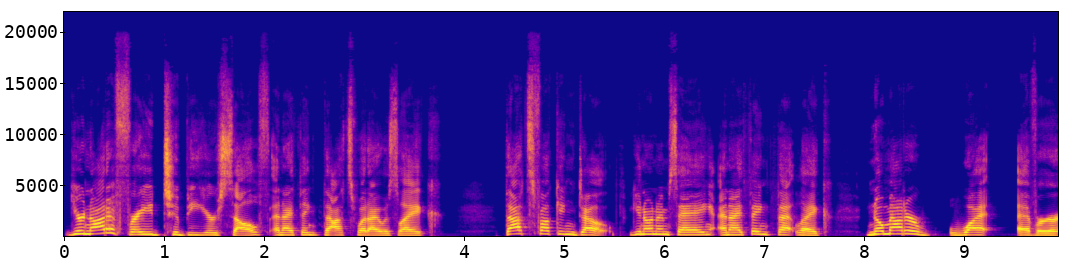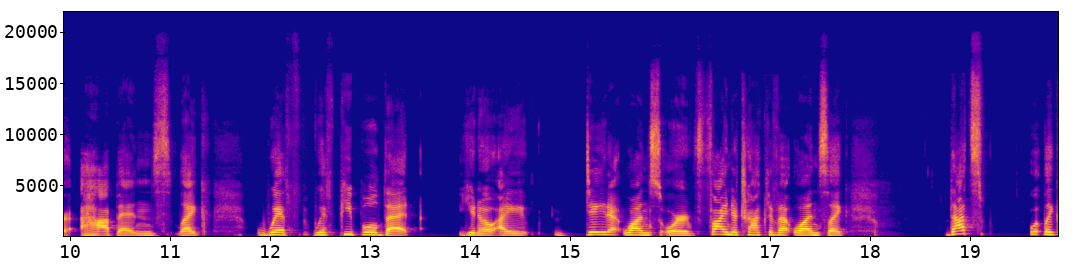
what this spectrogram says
you're not afraid to be yourself and I think that's what I was like that's fucking dope. You know what I'm saying? And I think that like no matter whatever happens like with with people that you know I date at once or find attractive at once like that's like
